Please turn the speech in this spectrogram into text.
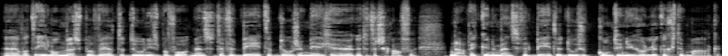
Uh, wat Elon Musk probeert te doen is bijvoorbeeld mensen te verbeteren door ze meer geheugen te verschaffen. Nou, wij kunnen mensen verbeteren door ze continu gelukkig te maken.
